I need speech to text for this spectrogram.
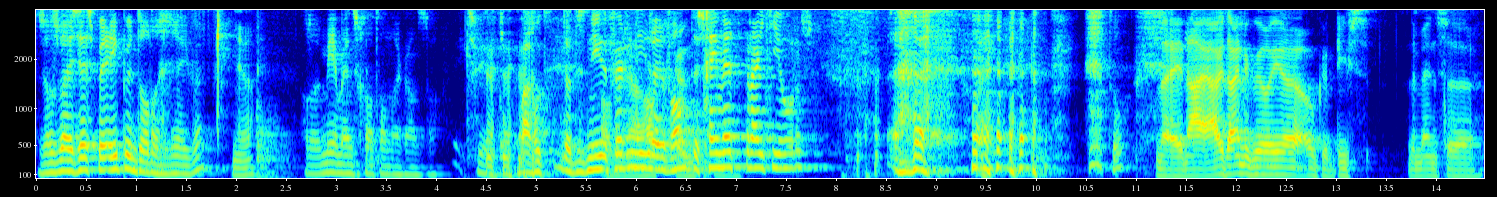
Dus als wij zes PE-punten hadden gegeven, Ja. Hadden we meer mensen gehad dan de accountantsdag. Ik zweer het je. Maar goed, dat is niet, Oh, verder ja, niet relevant. Het is geen wedstrijdje, Joris. Toch? Nee, nou ja, uiteindelijk wil je ook het liefst de mensen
